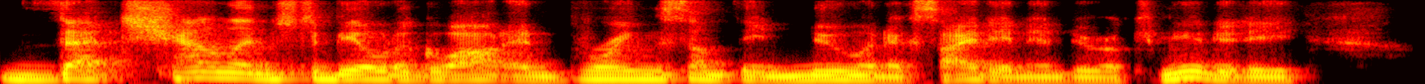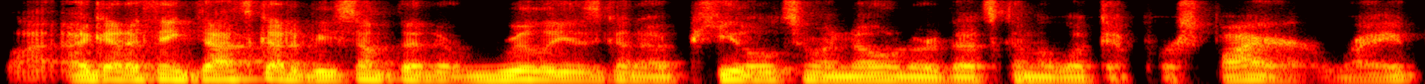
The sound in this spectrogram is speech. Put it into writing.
that challenge to be able to go out and bring something new and exciting into a community i got to think that's got to be something that really is going to appeal to an owner that's going to look at perspire right?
